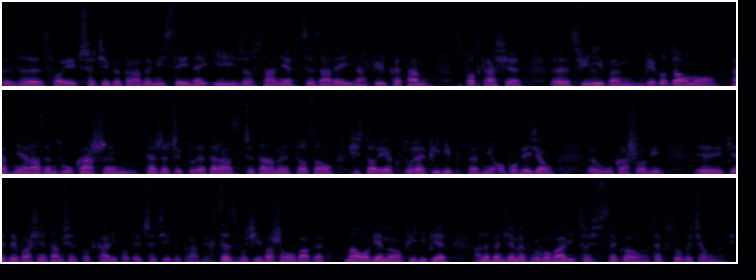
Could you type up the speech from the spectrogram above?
ze swojej trzeciej wyprawy misyjnej i zostanie w Cezarei na chwilkę. Tam spotka się e, z Filipem w jego domu, pewnie razem z Łukaszem. Te rzeczy, które teraz czytamy, to są historie, które Filip pewnie opowiedział e, Łukaszowi, kiedy właśnie tam się spotkali po tej trzeciej wyprawie. Chcę zwrócić Waszą uwagę. Mało wiemy o Filipie, ale będziemy próbowali coś z tego tekstu wyciągnąć.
